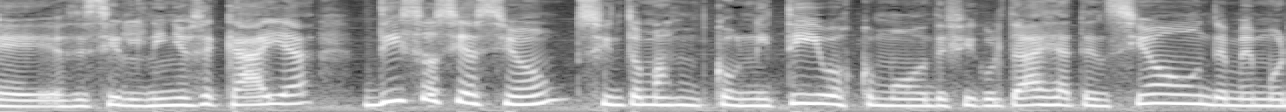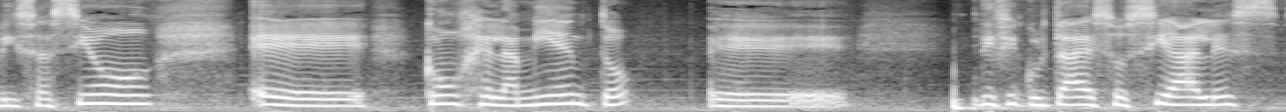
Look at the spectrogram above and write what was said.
eh, es decir, el niño se calla, disociación, síntomas cognitivos como dificultades de atención, de memorización, eh, congelamiento, eh, dificultades sociales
